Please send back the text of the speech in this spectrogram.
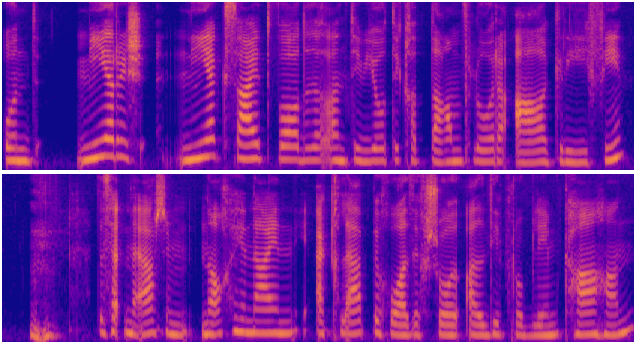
Und mir ist nie gesagt worden, dass Antibiotika die Darmflora angreifen. Mhm. Das hat man erst im Nachhinein erklärt bekommen, als ich schon all die Probleme hatte.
